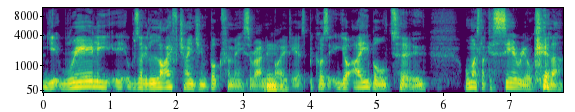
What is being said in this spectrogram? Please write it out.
really it was a life changing book for me, Surrounded by Idiots, because you're able to almost like a serial killer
